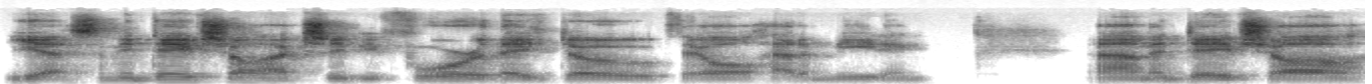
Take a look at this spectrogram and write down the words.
Yes, I mean Dave Shaw actually before they dove, they all had a meeting, um, and Dave Shaw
